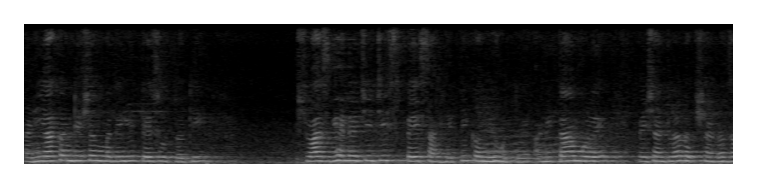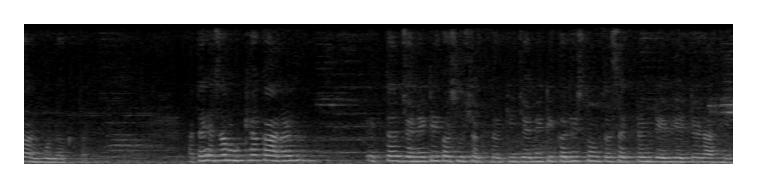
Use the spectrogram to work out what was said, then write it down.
आणि या कंडिशनमध्येही तेच होतं की श्वास घेण्याची जी स्पेस आहे ती कमी होते आणि त्यामुळे पेशंटला लक्षणं जाणवू लागतात. आता ह्याचं मुख्य कारण एकतर जेनेटिक असू शकतं की जेनेटिकलीच तुमचं सेप्टम डेव्हिएटेड आहे.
